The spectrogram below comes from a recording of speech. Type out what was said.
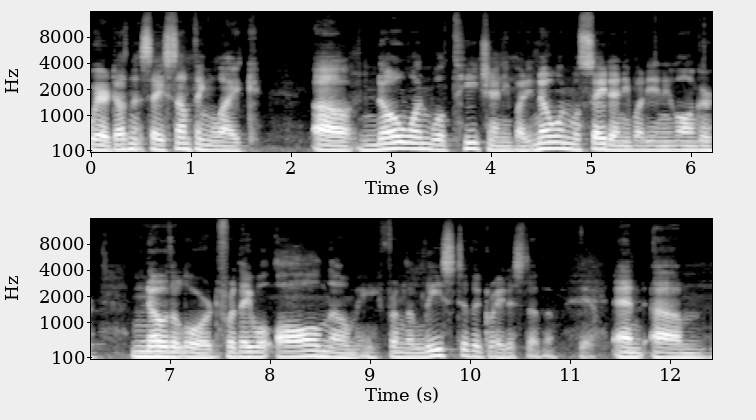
where doesn't it say something like, uh, no one will teach anybody, no one will say to anybody any longer, know the Lord, for they will all know me, from the least to the greatest of them. Yeah. And um,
